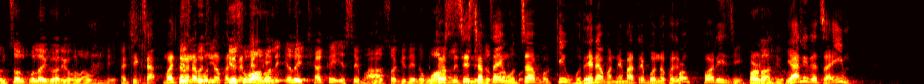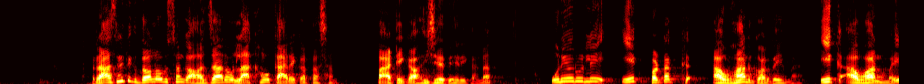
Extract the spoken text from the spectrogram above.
अञ्चलको लागि गर्यो होला उसले। ठिक छ। त्यसो हुनाले यसलाई ठ्याक्कै यसै भन्न सकिँदैन। उहाँहरूले सिस्टम चाहिँ हुन्छ कि हुँदैन भन्ने मात्रै बुझ्न खोजेको परिजी प्रणाली। यहाँनिर चाहिँ राजनीतिक दलहरूसँग हजारौँ लाखौँ कार्यकर्ता छन् पार्टीका हैसियत हेरिकन। उनीहरूले एकपटक आह्वान गर्दैमा एक आह्वानमै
